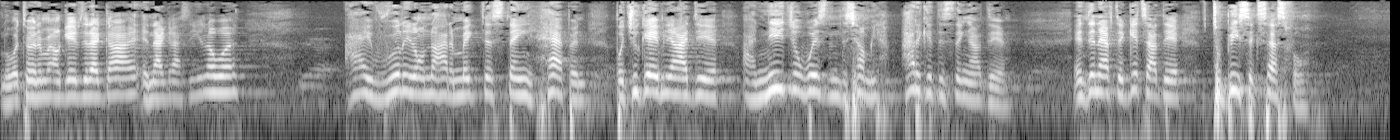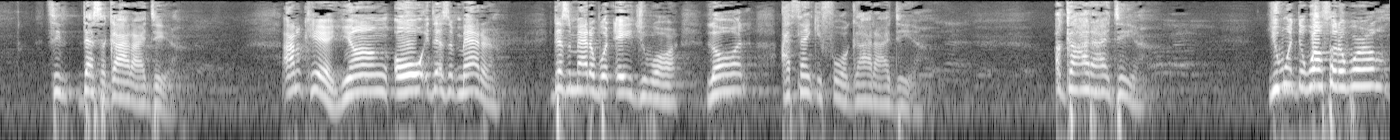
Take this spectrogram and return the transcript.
Lord turned around, gave to that guy, and that guy said, You know what? I really don't know how to make this thing happen, but you gave me the idea. I need your wisdom to tell me how to get this thing out there. And then after it gets out there, to be successful. See, that's a God idea. I don't care, young, old, it doesn't matter. It doesn't matter what age you are. Lord, I thank you for a God idea. A God idea. You want the wealth of the world?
